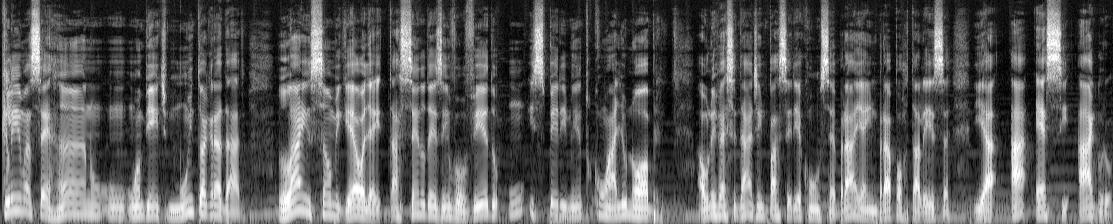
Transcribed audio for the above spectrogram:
Clima serrano, um, um ambiente muito agradável. Lá em São Miguel, olha aí, está sendo desenvolvido um experimento com alho nobre. A universidade, em parceria com o Sebrae, a Embra Fortaleza e a AS Agro,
